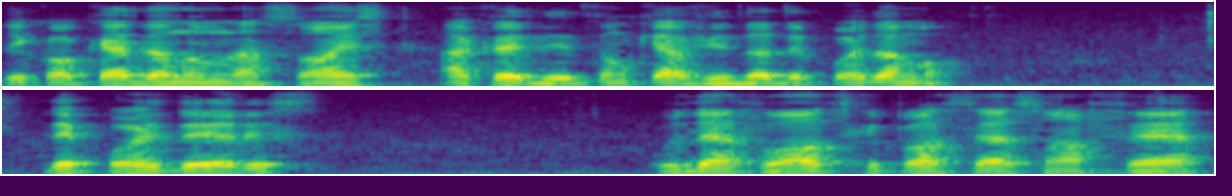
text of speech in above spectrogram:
de qualquer denominação, acreditam que a vida é depois da morte. Depois deles, os devotos que processam a fé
